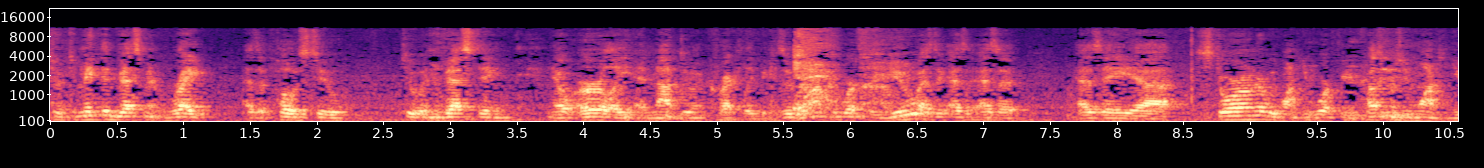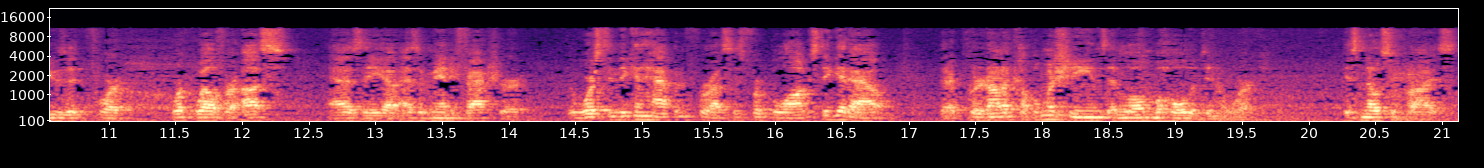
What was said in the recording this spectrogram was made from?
to, to, make the investment right, as opposed to to investing you know, early and not doing it correctly because we want to work for you as a, as, as a, as a uh, store owner. We want you to work for your customers. We want to use it for work well for us as a, uh, as a manufacturer. The worst thing that can happen for us is for blogs to get out that I put it on a couple machines and lo and behold, it didn't work. It's no surprise.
